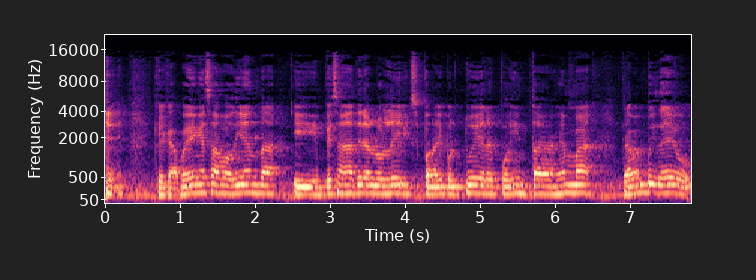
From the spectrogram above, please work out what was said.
que capeen esa jodienda y empiezan a tirar los lyrics por ahí por Twitter, por Instagram. Es más, graben video,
